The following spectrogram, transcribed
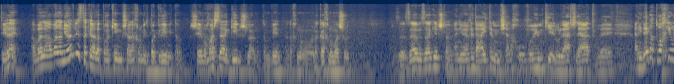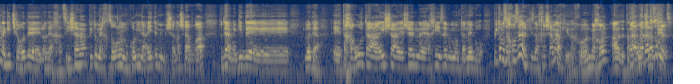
תראה, אבל, אבל אני אוהב להסתכל על הפרקים שאנחנו מתבגרים איתם. שממש זה הגיל שלנו, אתה מבין? אנחנו לקחנו משהו... זה, זה, זה הגיל שלנו. אני אוהב את האייטמים שאנחנו עוברים כאילו לאט לאט ואני די בטוח כאילו נגיד שעוד, אה, לא יודע, חצי שנה, פתאום יחזור לנו כל מיני אייטמים משנה שעברה. אתה יודע, נגיד, אה, אה, לא יודע, אה, תחרות האיש הישן הכי זה במונטנגרו. פתאום זה חוזר, כי זה אחרי שנה. כי נכון? נכון? אה, זה תחרות ואתה לא זוכר, שנתית.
